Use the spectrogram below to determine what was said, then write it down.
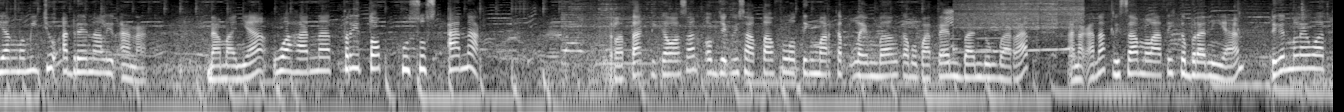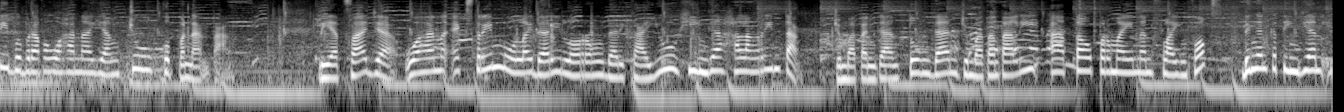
yang memicu adrenalin anak. Namanya Wahana Tritop khusus anak. Terletak di kawasan objek wisata Floating Market Lembang, Kabupaten Bandung Barat, anak-anak bisa melatih keberanian dengan melewati beberapa wahana yang cukup menantang. Lihat saja, wahana ekstrim mulai dari lorong dari kayu hingga halang rintang, jembatan gantung dan jembatan tali atau permainan flying fox dengan ketinggian 5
